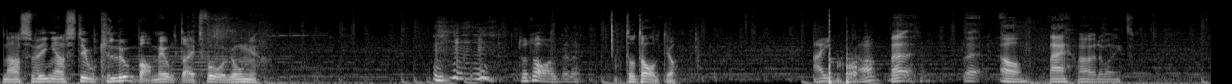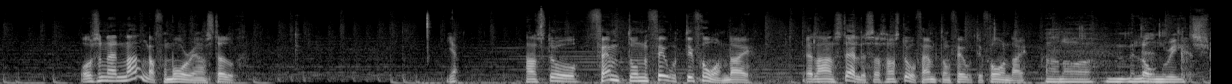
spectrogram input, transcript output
När han svingar en stor klubba mot dig två gånger. Totalt eller? Totalt ja. Aj. Ja. Äh, äh, ja, nej, det var inget. Och sen är den andra Fomorians tur. Ja. Han står 15 fot ifrån dig. Eller han ställer sig så han står 15 fot ifrån dig. Han har long reach.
